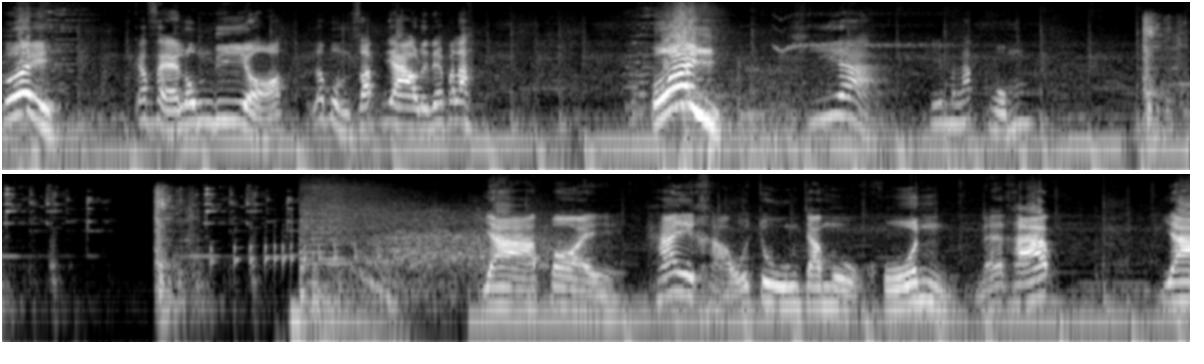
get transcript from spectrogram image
เฮ้ย กระแสลมดีหรอ แล้วผมซัดยาวเลยได้ปะล่ะเฮ้ยเชี่ยเกมมันรักผม อย่าปล่อยให้เขาจูงจมูกคุณนะครับ อย่า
